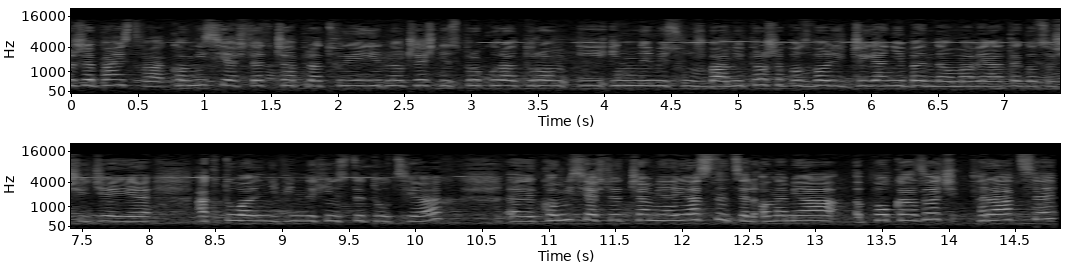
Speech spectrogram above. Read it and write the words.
Proszę Państwa, Komisja Śledcza pracuje jednocześnie z prokuraturą i innymi służbami. Proszę pozwolić, że ja nie będę omawiała tego, co się dzieje aktualnie w innych instytucjach. E, Komisja Śledcza miała jasny cel. Ona miała pokazać pracę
